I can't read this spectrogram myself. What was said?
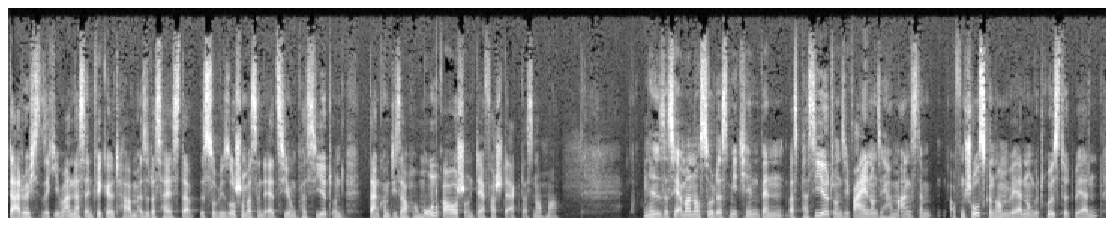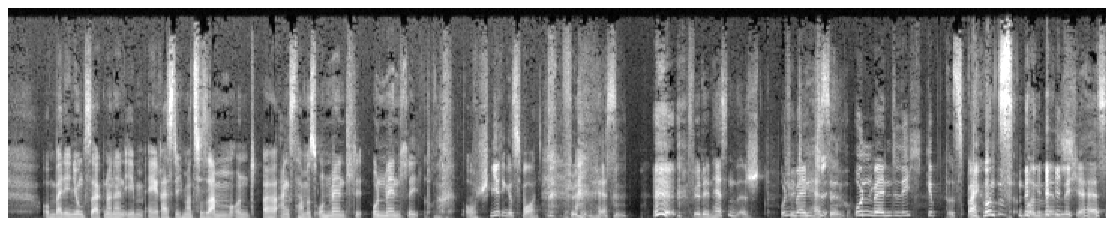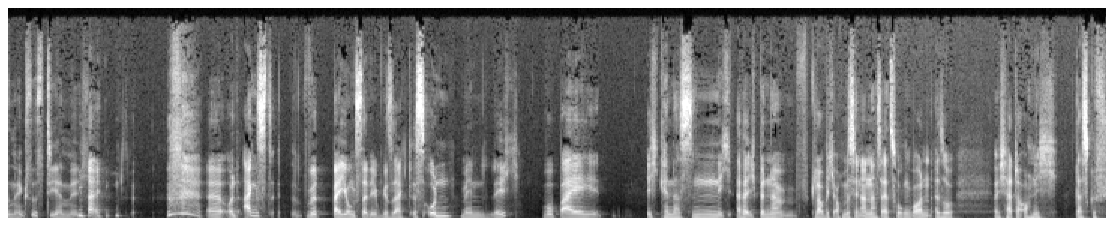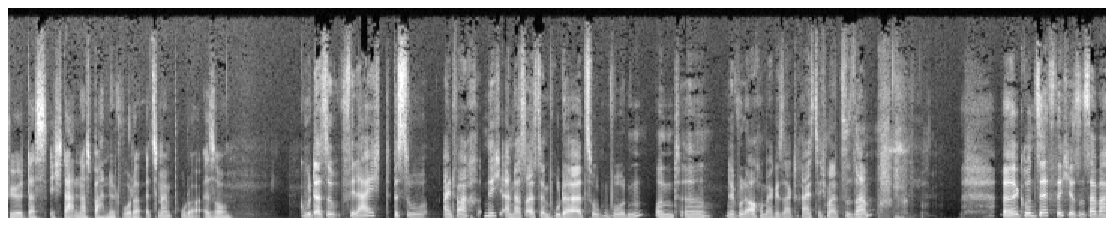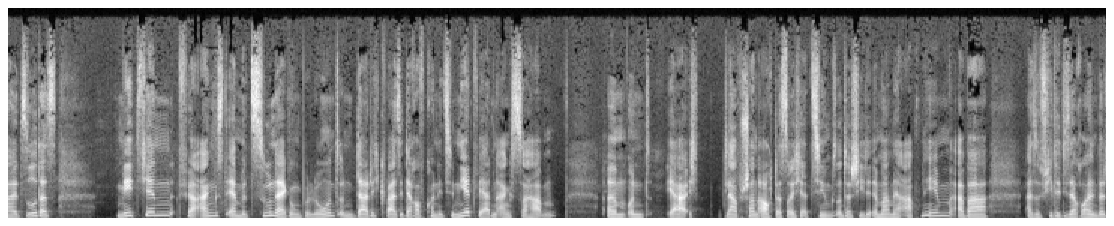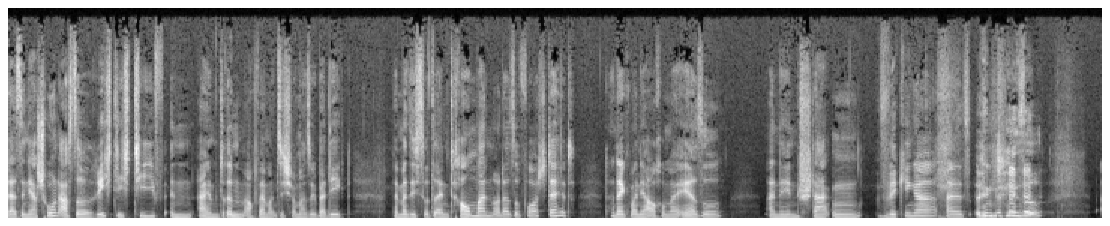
dadurch sich eben anders entwickelt haben. Also das heißt, da ist sowieso schon was in der Erziehung passiert und dann kommt dieser Hormonrausch und der verstärkt das nochmal. Denn es ist ja immer noch so, dass Mädchen, wenn was passiert und sie weinen und sie haben Angst, dann auf den Schoß genommen werden und getröstet werden. Und bei den Jungs sagt man dann eben, ey, reiß dich mal zusammen und äh, Angst haben ist unmännlich, unmännlich, oh, schwieriges Wort. Für den Hessen. Für den Hessen ist unmännlich, unmännlich gibt es bei uns nicht. Unmännliche Hessen existieren nicht. Nein. Äh, und Angst wird bei Jungs dann eben gesagt, ist unmännlich. Wobei ich kenne das nicht, aber ich bin da, glaube ich, auch ein bisschen anders erzogen worden. Also ich hatte auch nicht das Gefühl, dass ich da anders behandelt wurde als mein Bruder. Also gut, also vielleicht bist du einfach nicht anders als dein Bruder erzogen wurden. Und äh, der wurde auch immer gesagt, reiß dich mal zusammen. äh, grundsätzlich ist es aber halt so, dass Mädchen für Angst eher mit Zuneigung belohnt und dadurch quasi darauf konditioniert werden, Angst zu haben. Ähm, und ja, ich glaube schon auch, dass solche Erziehungsunterschiede immer mehr abnehmen, aber also viele dieser Rollenbilder sind ja schon auch so richtig tief in einem drin, auch wenn man sich schon mal so überlegt, wenn man sich so seinen Traummann oder so vorstellt, dann denkt man ja auch immer eher so an den starken Wikinger als irgendwie so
